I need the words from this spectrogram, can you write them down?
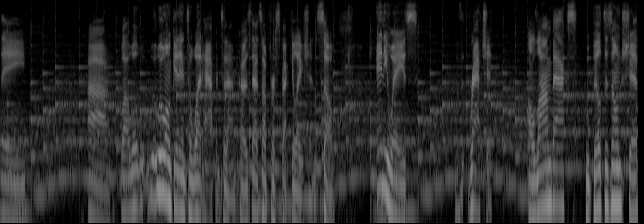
they uh, well, well, we won't get into what happened to them because that's up for speculation. So, anyways, Ratchet, a Lombax who built his own ship,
